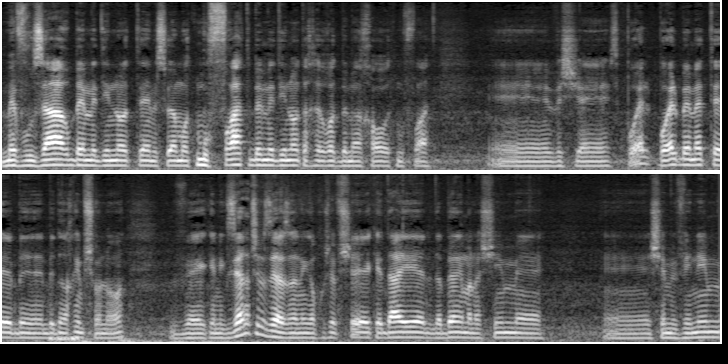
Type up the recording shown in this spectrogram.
מבוזר במדינות אה, מסוימות, מופרט במדינות אחרות, במרכאות מופרט. אה, ושפועל באמת אה, בדרכים שונות. וכנגזרת של זה, אז אני גם חושב שכדאי אה, לדבר עם אנשים שמבינים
